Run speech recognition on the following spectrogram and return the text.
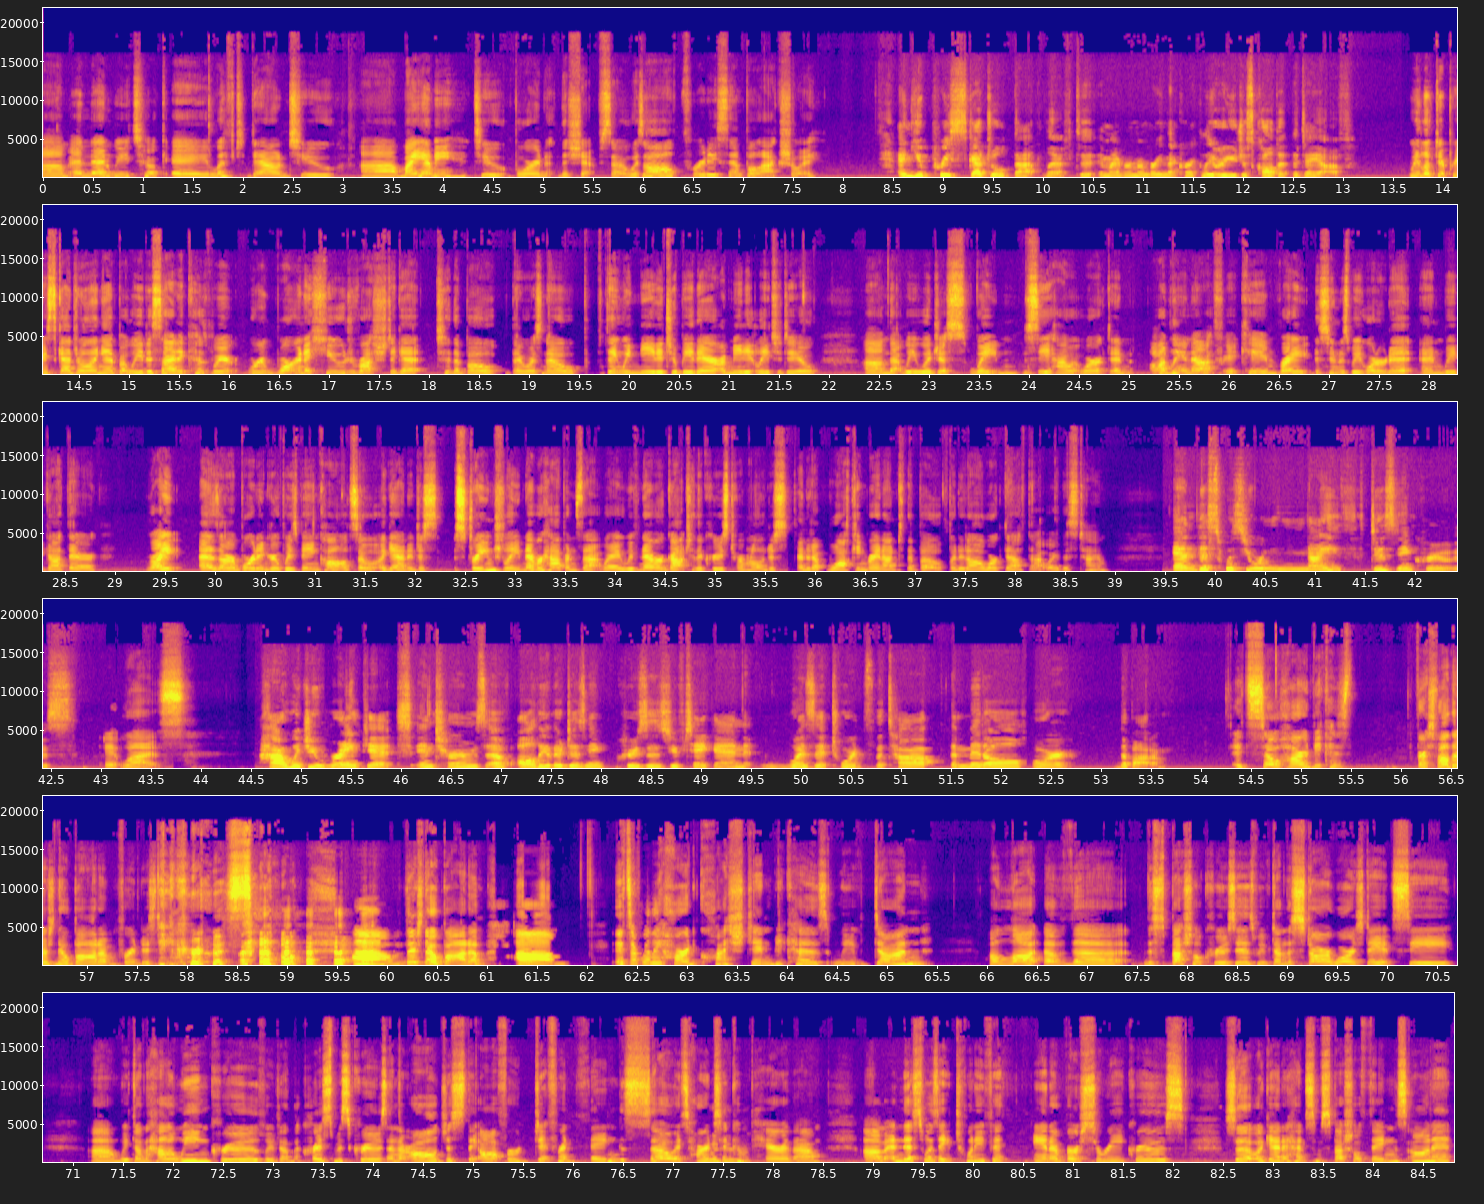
Um, and then we took a lift down to uh, Miami to board the ship. So it was all pretty simple, actually. And you pre-scheduled that lift. Am I remembering that correctly, or you just called it the day of? We looked at pre-scheduling it, but we decided because we we weren't in a huge rush to get to the boat, there was no thing we needed to be there immediately to do. Um, that we would just wait and see how it worked. And oddly enough, it came right as soon as we ordered it, and we got there right as our boarding group was being called. So again, it just strangely never happens that way. We've never got to the cruise terminal and just ended up walking right onto the boat, but it all worked out that way this time. And this was your ninth Disney cruise. It was. How would you rank it in terms of all the other Disney cruises you've taken? Was it towards the top, the middle, or the bottom? It's so hard because first of all, there's no bottom for a Disney cruise. So, um, there's no bottom. Um, it's a really hard question because we've done a lot of the the special cruises. We've done the Star Wars Day at Sea. Um, we've done the Halloween cruise. We've done the Christmas cruise, and they're all just they offer different things. So it's hard mm-hmm. to compare them. Um, and this was a 25th anniversary cruise. So again, it had some special things on it.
